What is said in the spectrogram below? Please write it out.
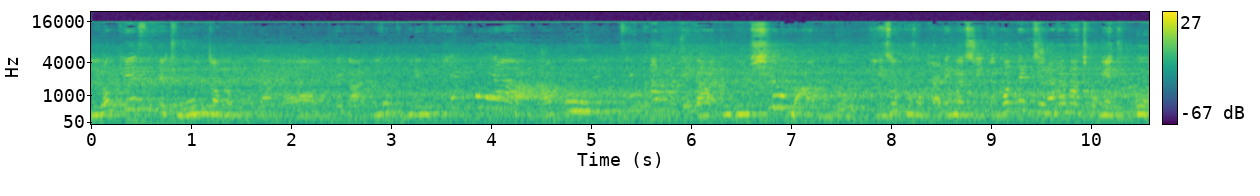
이렇게 했을 때 좋은 점은 뭐냐면 내가 이렇게 브랜딩 할 거야 라고 생각 내가 조금 쉬운 마음으로 계속해서 발행할 수 있는 컨텐츠를 하나 정해주고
